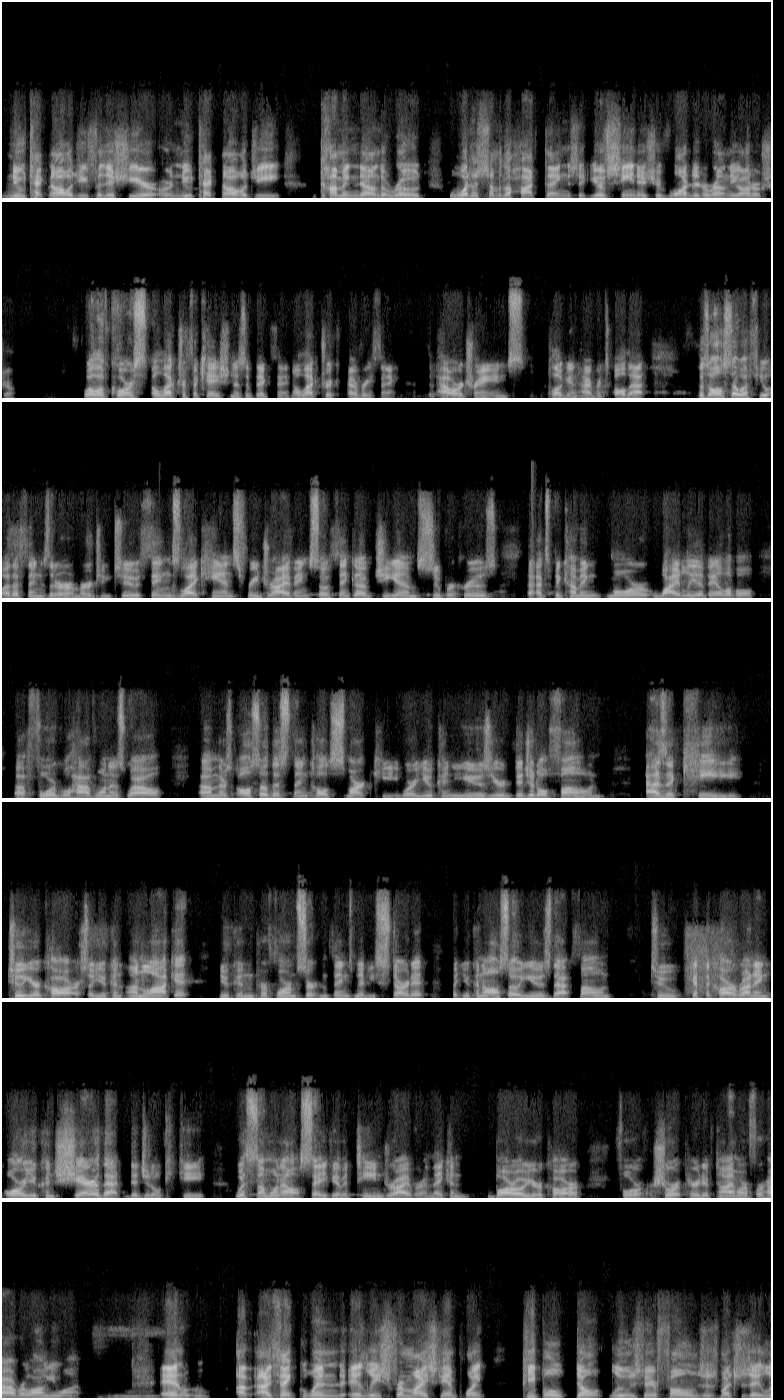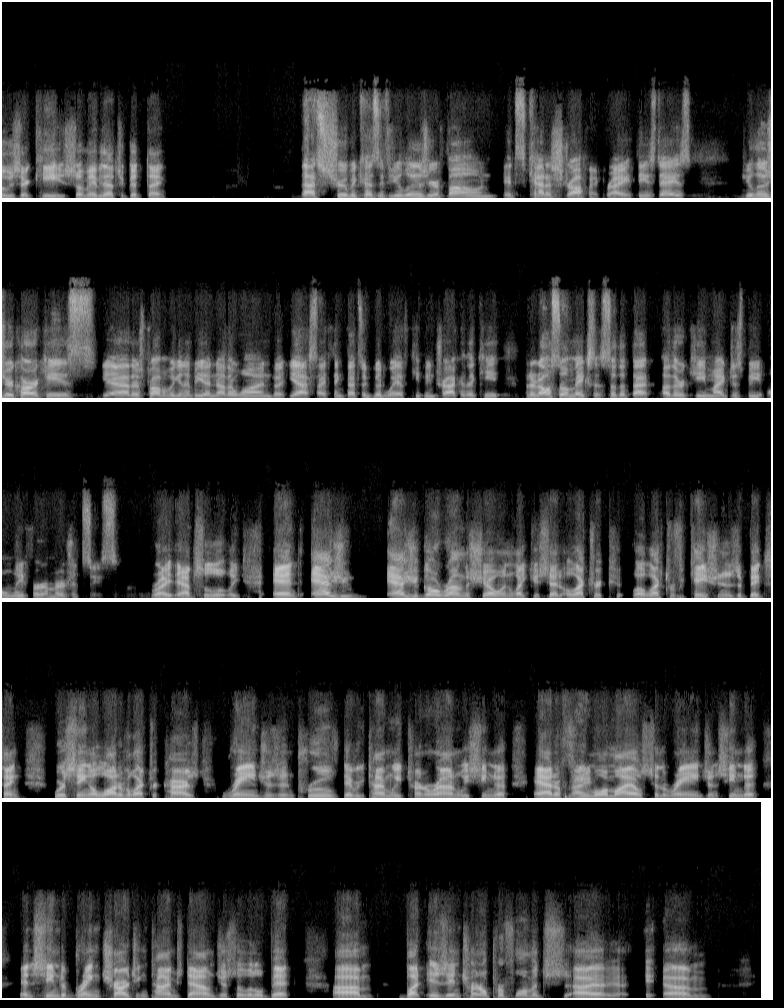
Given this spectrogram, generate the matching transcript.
new technology for this year or new technology coming down the road. What are some of the hot things that you've seen as you've wandered around the auto show? Well, of course, electrification is a big thing. Electric everything, the powertrains, plug-in hybrids, all that. There's also a few other things that are emerging too. Things like hands-free driving. So think of GM Super Cruise. That's becoming more widely available. Uh, Ford will have one as well. Um, there's also this thing called Smart Key, where you can use your digital phone as a key to your car. So you can unlock it, you can perform certain things, maybe start it, but you can also use that phone to get the car running, or you can share that digital key with someone else. Say if you have a teen driver and they can borrow your car for a short period of time or for however long you want. And I think when, at least from my standpoint, people don't lose their phones as much as they lose their keys. So maybe that's a good thing. That's true because if you lose your phone, it's catastrophic, right? These days, if you lose your car keys, yeah, there's probably going to be another one. But yes, I think that's a good way of keeping track of the key. But it also makes it so that that other key might just be only for emergencies. Right. Absolutely. And as you as you go around the show, and like you said, electric electrification is a big thing. We're seeing a lot of electric cars. Range has improved every time we turn around. We seem to add a few right. more miles to the range and seem to and seem to bring charging times down just a little bit. Um, but is internal performance uh, um,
